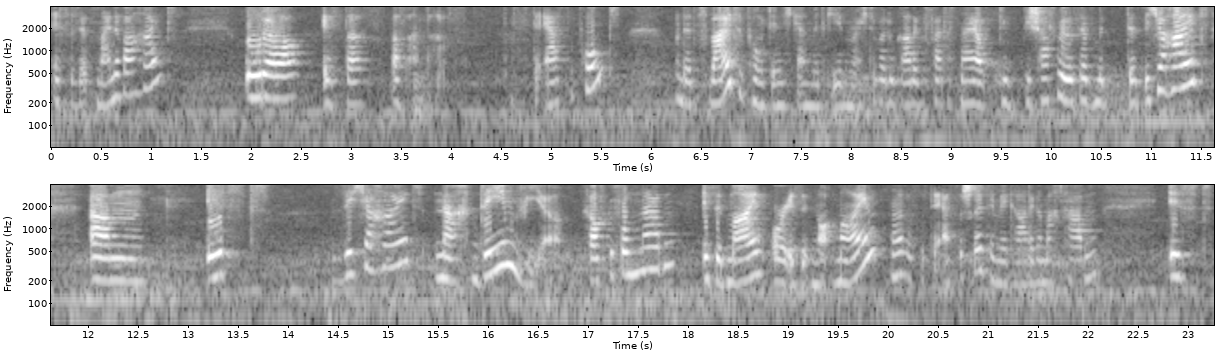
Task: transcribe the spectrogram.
ist es jetzt meine Wahrheit oder ist das was anderes? Das ist der erste Punkt. Und der zweite Punkt, den ich gerne mitgeben möchte, weil du gerade gefragt hast, naja, wie, wie schaffen wir das jetzt mit der Sicherheit, ähm, ist Sicherheit, nachdem wir herausgefunden haben, is it mine or is it not mine, das ist der erste Schritt, den wir gerade gemacht haben, ist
